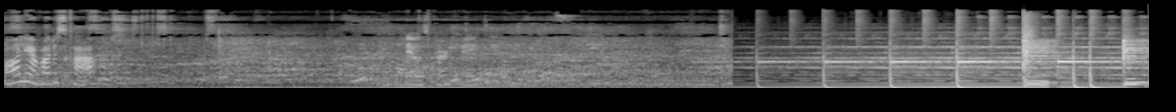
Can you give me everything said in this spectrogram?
Olha, vários carros. Deus, perfeito. thank you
